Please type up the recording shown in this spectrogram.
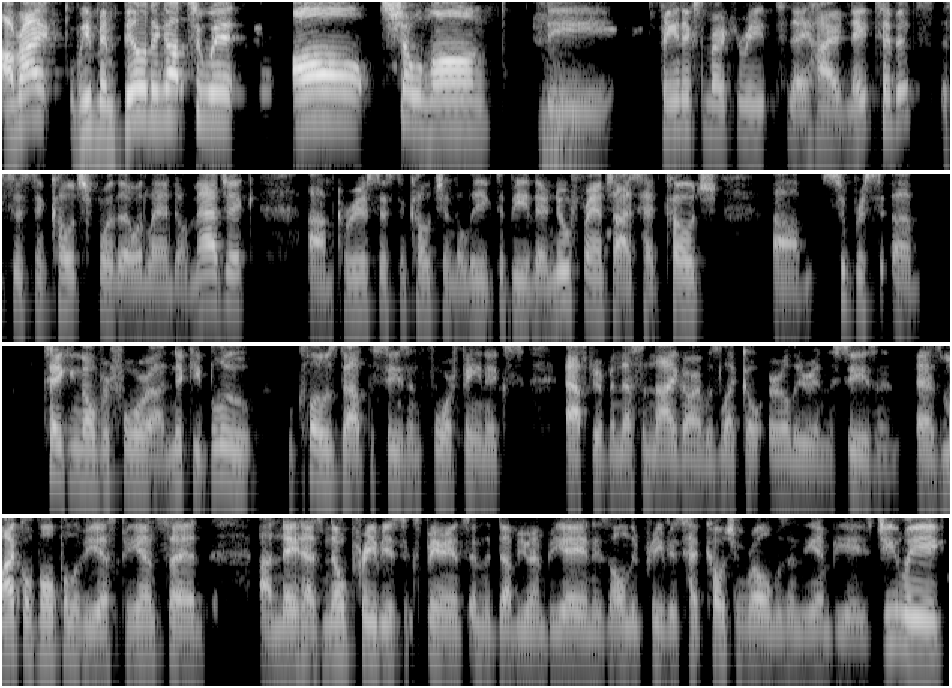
All right, we've been building up to it all show long. Mm-hmm. The Phoenix Mercury today hired Nate Tibbetts, assistant coach for the Orlando Magic, um, career assistant coach in the league, to be their new franchise head coach. Um, super uh, taking over for uh, Nikki Blue, who closed out the season for Phoenix after Vanessa Nygaard was let go earlier in the season. As Michael Voepel of ESPN said, uh, Nate has no previous experience in the WNBA, and his only previous head coaching role was in the NBA's G League.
